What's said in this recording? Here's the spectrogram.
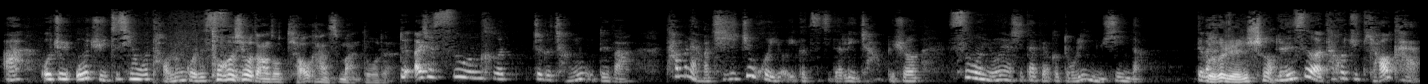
啊，我举我举之前我讨论过的脱口秀当中调侃是蛮多的，对，而且斯文和这个陈露，对吧？他们两个其实就会有一个自己的立场，比如说斯文永远是代表个独立女性的，对吧？有个人设。人设，他会去调侃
